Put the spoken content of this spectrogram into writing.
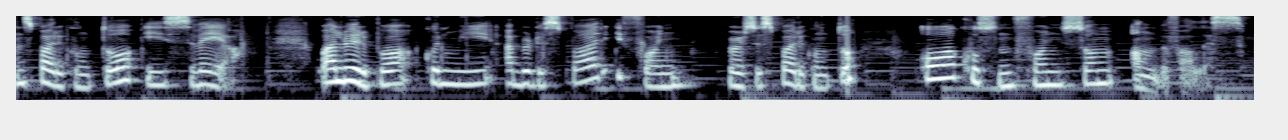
en sparekonto i Svea. Og jeg lurer på hvor mye jeg burde spare i fond versus sparekonto, og hvilke fond som anbefales.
